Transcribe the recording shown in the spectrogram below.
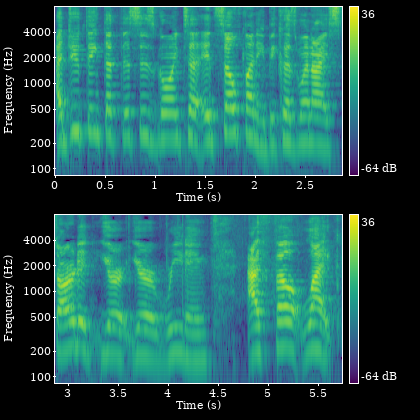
I do think that this is going to, it's so funny because when I started your, your reading, I felt like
